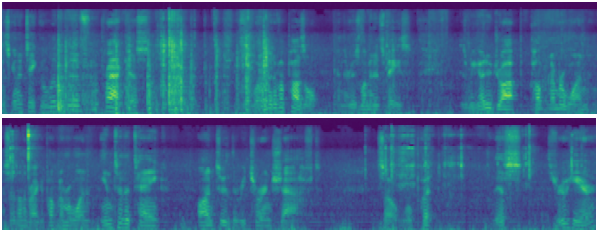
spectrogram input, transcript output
is going to take a little bit of practice, a little bit of a puzzle, and there is limited space, is we got to drop pump number one, it says on the bracket pump number one, into the tank onto the return shaft. So we'll put this through here,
